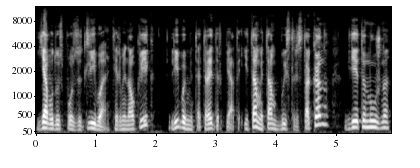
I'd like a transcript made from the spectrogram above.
Я буду использовать либо терминал Quick, либо MetaTrader 5. И там, и там быстрый стакан, где это нужно.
